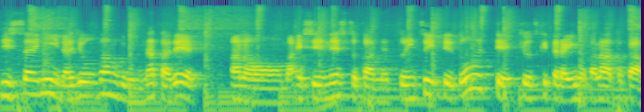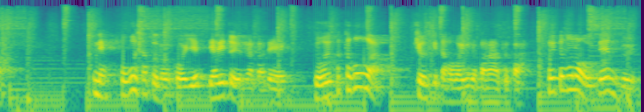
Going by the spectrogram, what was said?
実際にラジオ番組の中であの、まあ、SNS とかネットについてどうやって気をつけたらいいのかなとか、ね、保護者とのこうやり取りの中でどういったところが気をつけた方がいいのかなとかそういったものを全部、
